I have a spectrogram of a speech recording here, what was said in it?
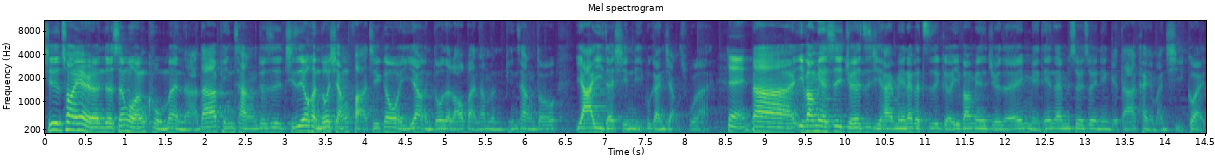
其实创业人的生活很苦闷啊，大家平常就是其实有很多想法，其实跟我一样，很多的老板他们平常都压抑在心里，不敢讲出来。对。那一方面是觉得自己还没那个资格，一方面是觉得哎、欸，每天在那边碎碎念给大家看也蛮奇怪的。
